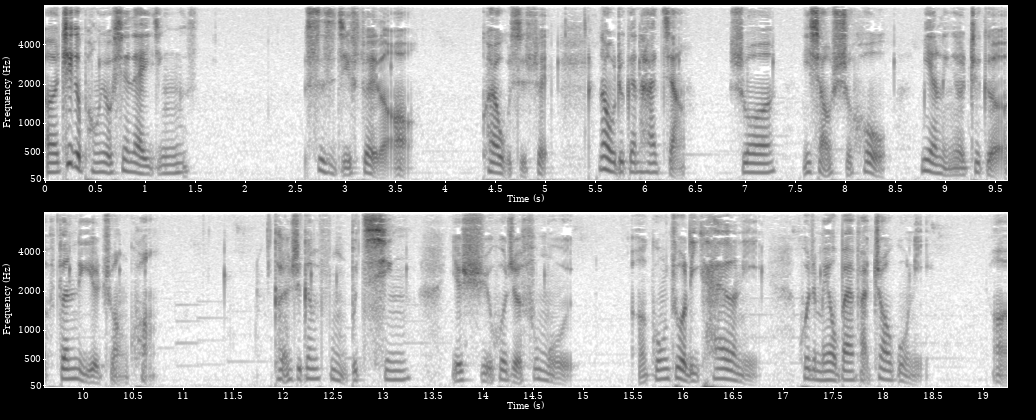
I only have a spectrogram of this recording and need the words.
呃，这个朋友现在已经四十几岁了哦，快五十岁。那我就跟他讲说，你小时候面临了这个分离的状况，可能是跟父母不亲，也许或者父母呃工作离开了你，或者没有办法照顾你，啊、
